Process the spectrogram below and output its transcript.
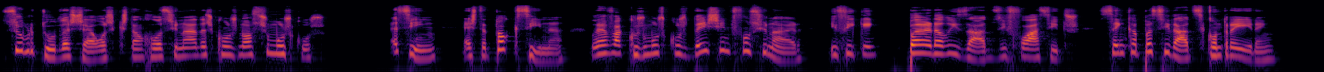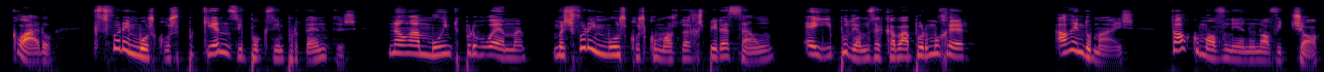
sobretudo as células que estão relacionadas com os nossos músculos. Assim, esta toxina leva a que os músculos deixem de funcionar e fiquem paralisados e flácidos, sem capacidade de se contraírem. Claro que se forem músculos pequenos e poucos importantes, não há muito problema, mas se forem músculos como os da respiração, aí podemos acabar por morrer. Além do mais, tal como o veneno Novichok,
